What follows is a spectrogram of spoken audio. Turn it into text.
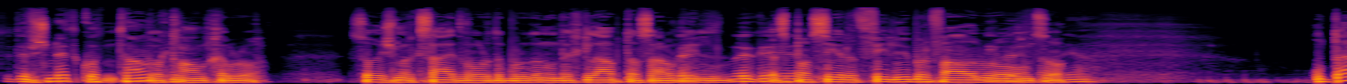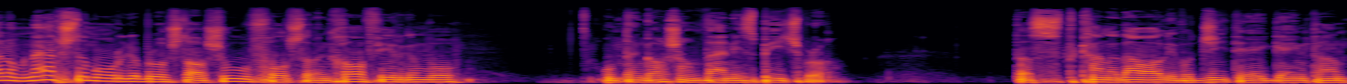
Du darfst nicht tanken. tanken, Bro. So ist mir gesagt worden, Bruder, und ich glaube das auch, weil Wegen- es passiert viel Überfall, Bro, und so. Ja. Und dann am nächsten Morgen, Bro, stehst du auf, holst dir einen Kaffee irgendwo und dann gehst du am Venice Beach, Bro. Das kennen auch alle, die GTA gamed haben.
